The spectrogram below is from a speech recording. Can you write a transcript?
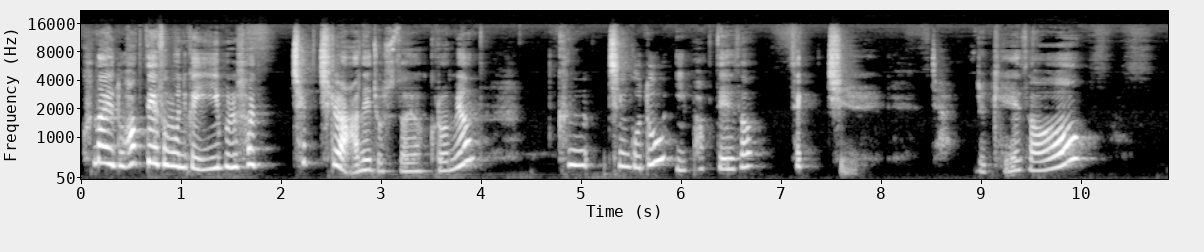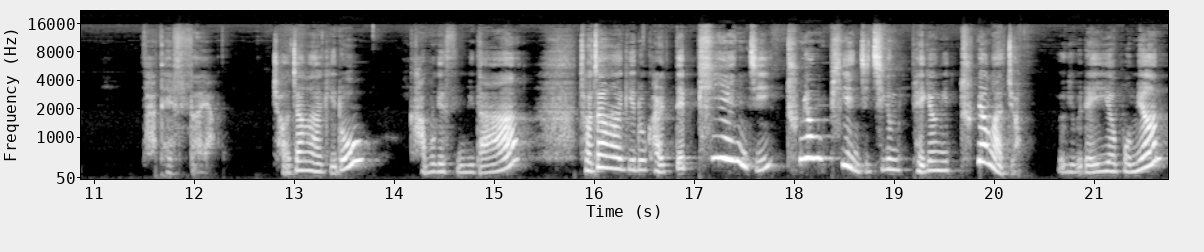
큰 아이도 확대해서 보니까 입을 설, 색칠을 안 해줬어요. 그러면 큰 친구도 입 확대해서 색칠. 자, 이렇게 해서 다 됐어요. 저장하기로 가보겠습니다. 저장하기로 갈 때 PNG, 투명 PNG, 지금 배경이 투명하죠? 여기 레이어 보면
